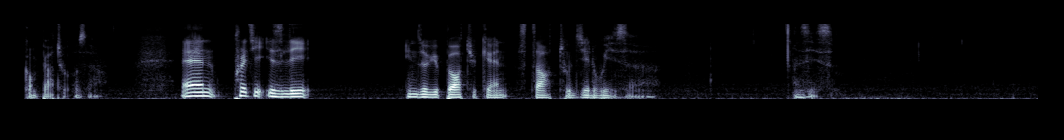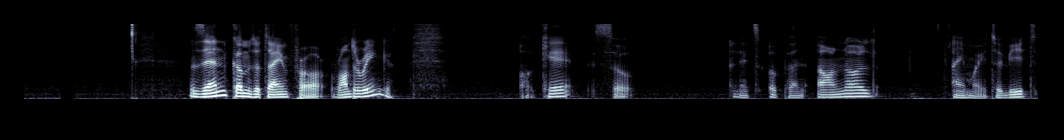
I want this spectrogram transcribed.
compared to other. And pretty easily in the viewport you can start to deal with uh, this. Then comes the time for rendering. Okay, so let's open Arnold. I'm wait a bit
